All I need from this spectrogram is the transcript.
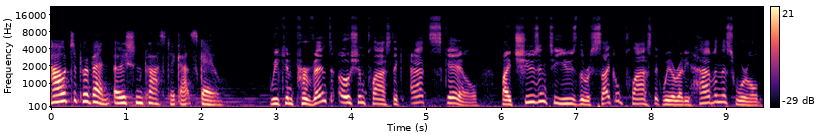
How to prevent ocean plastic at scale. We can prevent ocean plastic at scale by choosing to use the recycled plastic we already have in this world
